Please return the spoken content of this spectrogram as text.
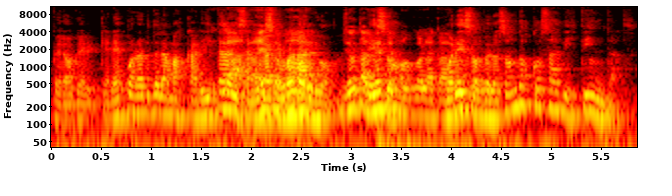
pero que querés ponerte la mascarita Claro, y salir a quemar algo. Yo también Eso, me pongo la cara. Por eso, pero son dos cosas distintas.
